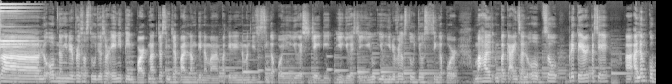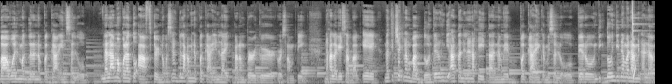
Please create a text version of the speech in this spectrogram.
sa loob ng Universal Studios or any theme park, not just in Japan lang din naman, pati rin naman dito sa Singapore, yung USJ, di- yung USJ, yung, Universal Studios Singapore, mahal ang pagkain sa loob. So, prepare kasi ah, alam ko bawal magdala ng pagkain sa loob. Nalaman ko lang to after, no? Kasi nagdala kami ng pagkain like parang burger or something nakalagay sa bag. Eh, nati-check ng bag doon pero hindi ata nila nakita na may pagkain kami sa loob. Pero hindi, doon hindi naman namin alam.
